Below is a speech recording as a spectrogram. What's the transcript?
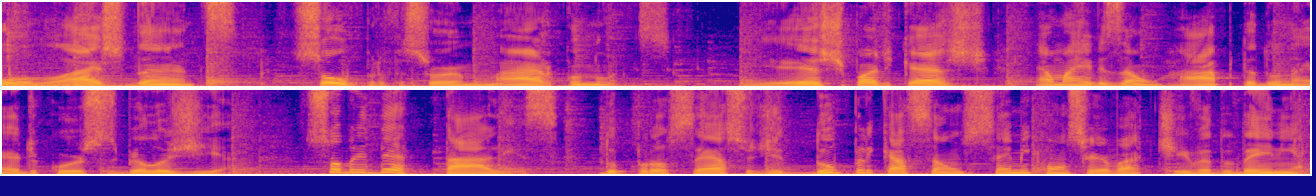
Olá, estudantes! Sou o professor Marco Nunes e este podcast é uma revisão rápida do Nerd Cursos Biologia sobre detalhes do processo de duplicação semiconservativa do DNA.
